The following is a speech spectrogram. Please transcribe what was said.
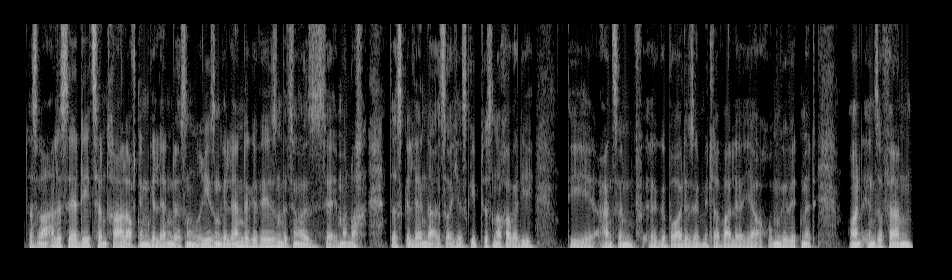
das war alles sehr dezentral auf dem Gelände. Es ist ein Riesengelände gewesen, beziehungsweise es ist ja immer noch das Gelände als solches gibt es noch, aber die, die einzelnen äh, Gebäude sind mittlerweile ja auch umgewidmet. Und insofern,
